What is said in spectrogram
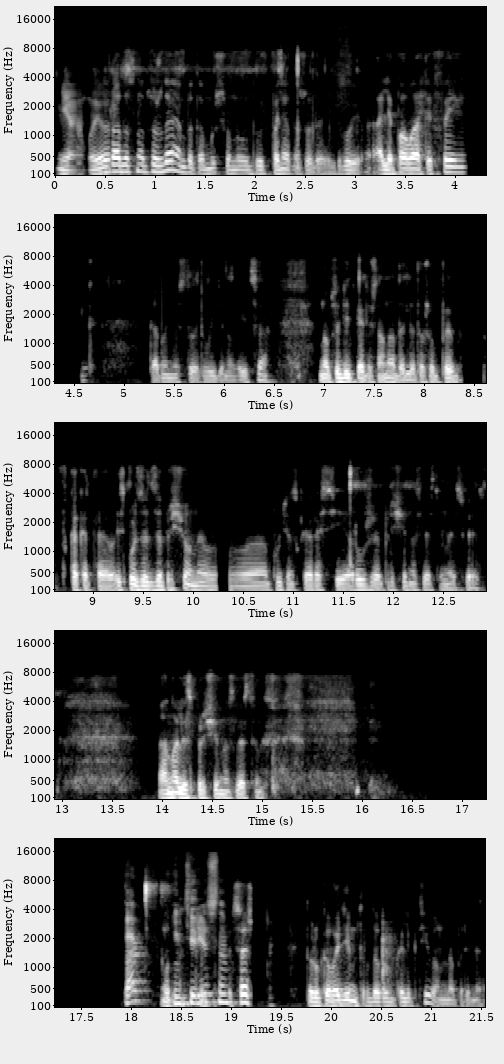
Не, мы радостно обсуждаем, потому что, ну, тут понятно, что это такой аляповатый фейк, который не стоит выеденного яйца. Но обсудить, конечно, надо для того, чтобы как это использовать запрещенное в путинской России оружие, причинно-следственная связь. Анализ причинно-следственных связей. Так, вот, интересно. Руководим трудовым коллективом, например,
